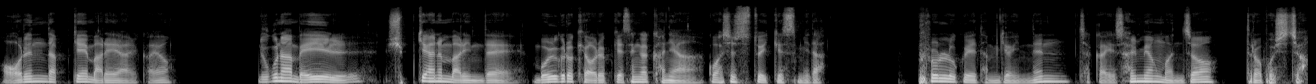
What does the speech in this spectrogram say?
어른답게 말해야 할까요? 누구나 매일 쉽게 하는 말인데 뭘 그렇게 어렵게 생각하냐고 하실 수도 있겠습니다. 프롤로그에 담겨 있는 작가의 설명 먼저 들어보시죠.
